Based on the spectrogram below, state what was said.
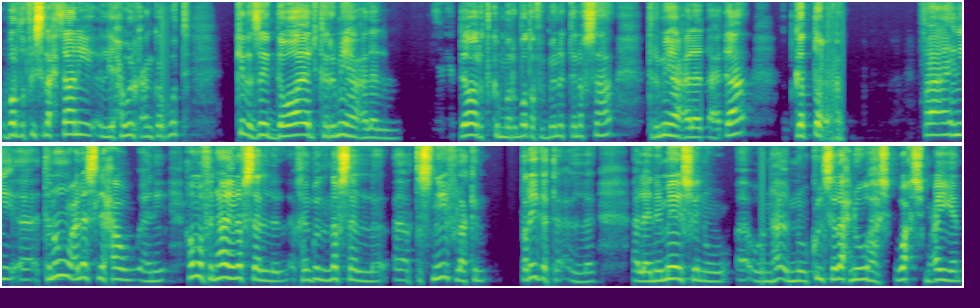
وبرضه في سلاح ثاني اللي يحولك عنكبوت كذا زي الدوائر ترميها على ال الدوائر تكون مربوطة في البيونتة نفسها ترميها على الأعداء تقطعهم. فيعني آآ تنوُّع الأسلحة ويعني هم في النهاية نفس ال خلينا نقول نفس ال التصنيف لكن طريقة ال الanimation و وإنها إنه كل سلاح له وحش معيّن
